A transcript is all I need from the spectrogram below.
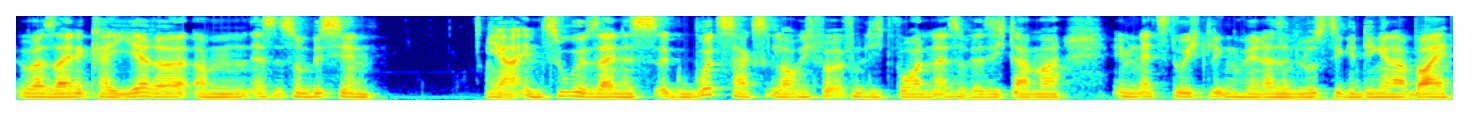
über seine Karriere. Ähm, es ist so ein bisschen ja, im Zuge seines äh, Geburtstags, glaube ich, veröffentlicht worden. Also wer sich da mal im Netz durchklicken will, da sind lustige Dinge dabei.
